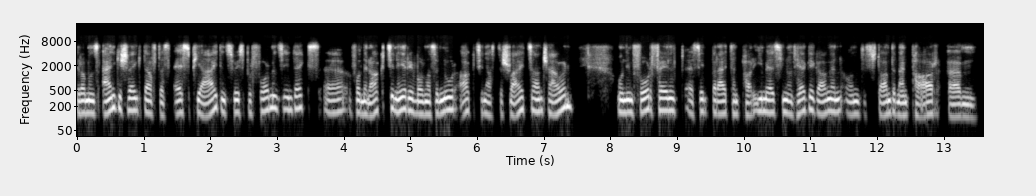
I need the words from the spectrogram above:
Wir haben uns eingeschränkt auf das SPI, den Swiss Performance Index, äh, von den Aktien her. Wir wollen also nur Aktien aus der Schweiz anschauen. Und im Vorfeld äh, sind bereits ein paar E-Mails hin und her gegangen und es standen ein paar ähm, äh,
